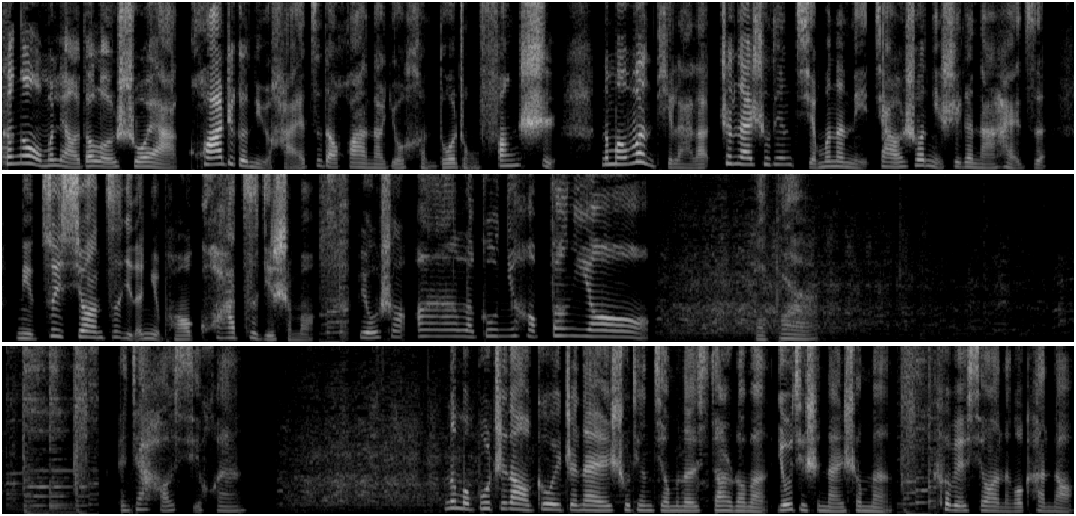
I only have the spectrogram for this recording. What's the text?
刚刚我们聊到了说呀，夸这个女孩子的话呢，有很多种方式。那么问题来了，正在收听节目的你，假如说你是一个男孩子，你最希望自己的女朋友夸自己什么？比如说啊，老公你好棒哟，宝贝儿。人家好喜欢。那么不知道各位正在收听节目的小耳朵们，尤其是男生们，特别希望能够看到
